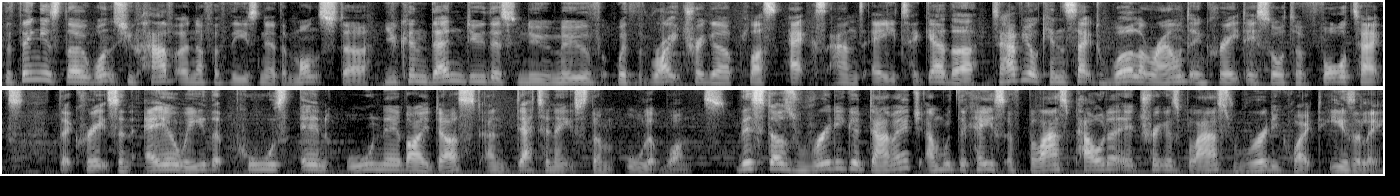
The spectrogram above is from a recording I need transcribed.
The thing is though, once you have enough of these near the monster, you can then do this new move with right trigger plus X and A together to have your Kinsect whirl around and create a sort of vortex that creates an AoE that pulls in all nearby dust and detonates them all at once. This does really good damage and with the case of Blast Powder it triggers Blast really quite easily.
